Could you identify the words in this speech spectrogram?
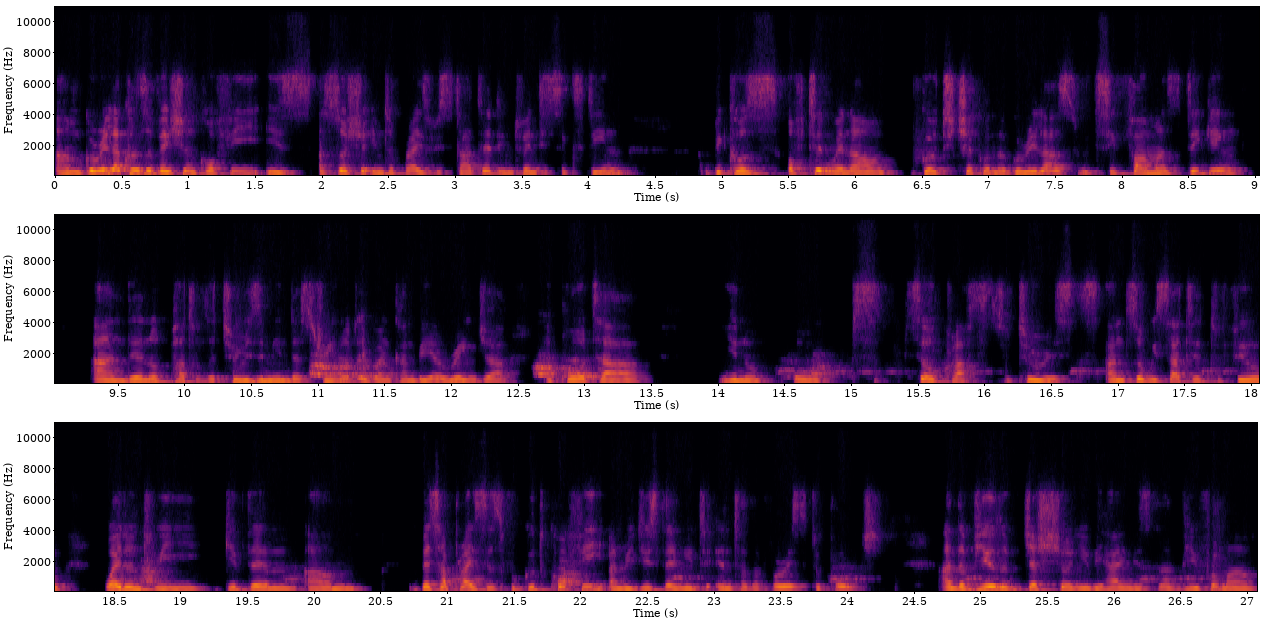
Um, Gorilla Conservation Coffee is a social enterprise we started in 2016 because often when I go to check on the gorillas, we'd see farmers digging and they're not part of the tourism industry. Not everyone can be a ranger, a porter, you know, or sell crafts to tourists. And so we started to feel, why don't we give them um, better prices for good coffee and reduce their need to enter the forest to poach. And the view that I've just shown you behind is the view from our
